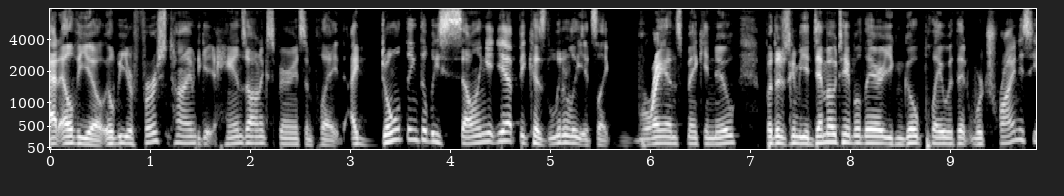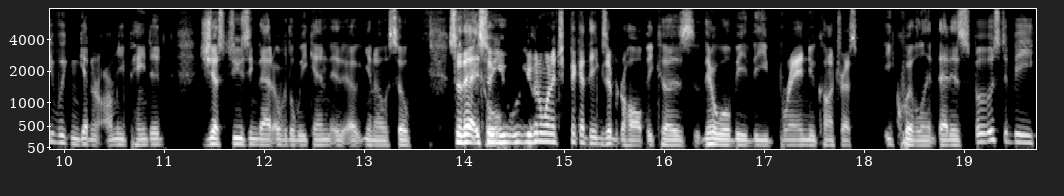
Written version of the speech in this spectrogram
at LVO. It'll be your first time to get hands-on experience and play. I don't think they'll be selling it yet because literally it's like brand spanking new. But there's going to be a demo table there. You can go play with it. We're trying to see if we can get an army painted just using that over the weekend. uh, you know, so so that so you you're going to want to check out the exhibitor hall because there will be the brand new contrast equivalent that is supposed to be.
